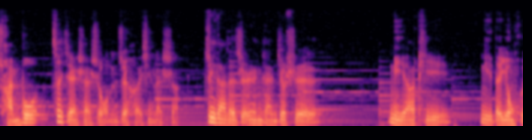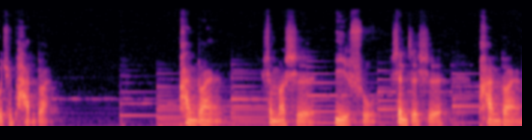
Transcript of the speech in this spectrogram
传播，这件事是我们最核心的事。最大的责任感就是你要替你的用户去判断，判断什么是艺术，甚至是判断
